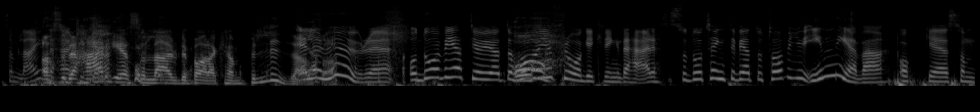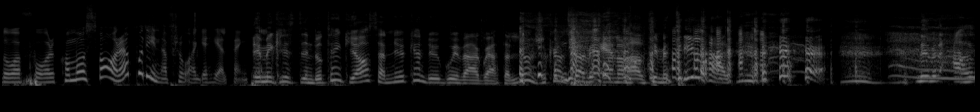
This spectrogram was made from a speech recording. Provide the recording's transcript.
som live. Alltså det här, det här är så live det bara kan bli. Alltså. Eller hur? Och då vet jag ju att du oh. har ju frågor kring det här. Så då tänkte vi att då tar vi ju in Eva och eh, som då får komma och svara på dina frågor helt enkelt. Ja, men Kristin, då tänker jag så här, nu kan du gå iväg och äta lunch så kan vi köra en och en halv timme till här. nej, men, all,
